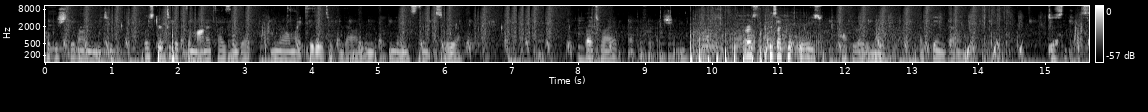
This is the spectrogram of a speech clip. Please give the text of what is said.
published it on YouTube. I was scared to get demonetized and get, you know, my video taken down in, in an instant. So yeah, that's why I prefer live streaming. First, because I could always copyright a movie. I think I don't know, just in case.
